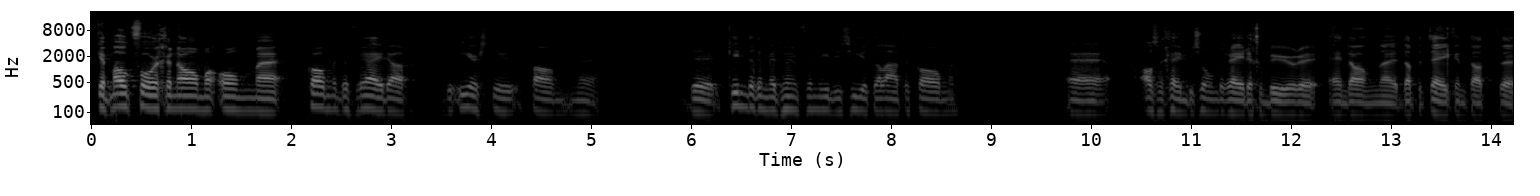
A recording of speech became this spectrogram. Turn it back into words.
Ik heb me ook voorgenomen om uh, komende vrijdag, de eerste van de kinderen met hun families hier te laten komen. Als er geen bijzonderheden gebeuren. En dan, uh, dat betekent dat uh,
